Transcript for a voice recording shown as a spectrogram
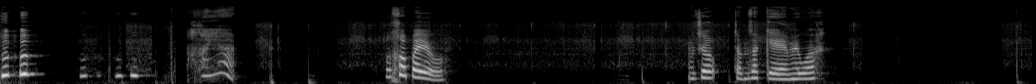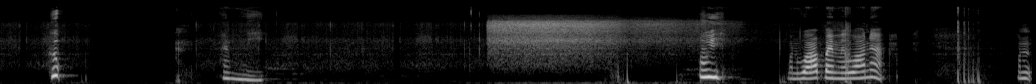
ฮึฮึฮึฮึฮึอะไรอะมันเข้าไปเหรอมันจะจำสแกร์ไหมวะฮึบไม่มีอุ้ย มันว้าไปไหมวะเนี่ย มัน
